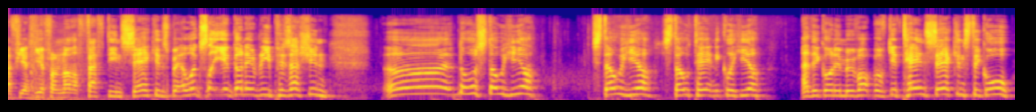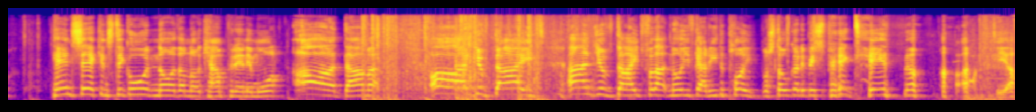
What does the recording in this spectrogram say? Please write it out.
if you're here for another 15 seconds, but it looks like you're going to reposition. Uh, no, still here. Still here. Still technically here. Are they going to move up? We've got 10 seconds to go. 10 seconds to go. No, they're not camping anymore. Ah, oh, damn it. Oh, and you've died. And you've died for that. No, you've got to redeploy. We're still going to be spectating them. Oh, dear.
